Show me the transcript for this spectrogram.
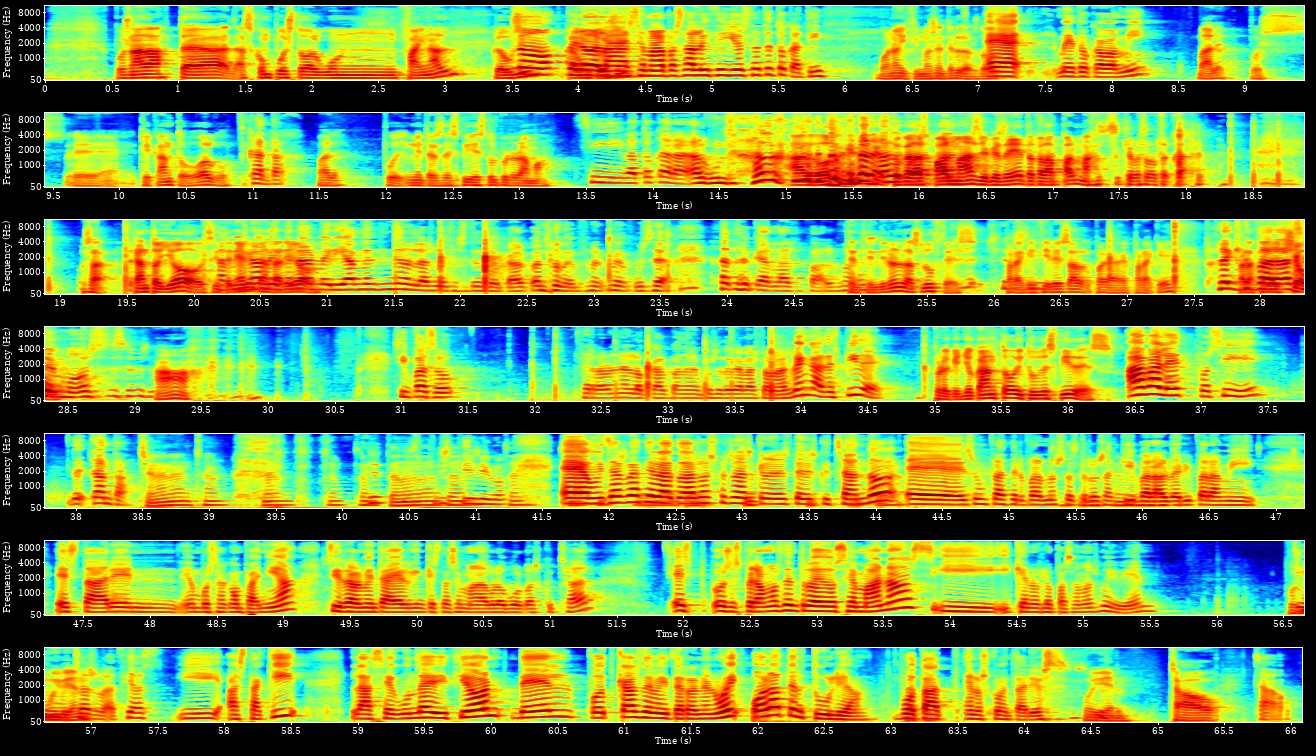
Pues nada, ¿te ha- ¿has compuesto algún final? ¿Closing? No, ¿Algún pero la semana pasada lo hice yo, esta te toca a ti. Bueno, hicimos entre los dos. Eh, me tocaba a mí, Vale, pues eh, ¿qué canto o algo? canta. Vale, pues mientras despides tú el programa. Sí, va a tocar algún algo. Algo, tocar algo, toca las palmas, yo qué sé, toca las palmas. ¿Qué vas a tocar? O sea, canto yo, si a mí tenía que vez cantar en yo. Almería me encendieron las luces de un local cuando me, pu- me puse a, a tocar las palmas. Te encendieron las luces. ¿Para que hicieras? ¿Para, ¿Para qué? Para que para parásemos. Ah, Sí pasó. Cerraron el local cuando me puse a tocar las palmas. Venga, despide. pero que yo canto y tú despides. Ah, vale, pues sí. De- canta. Eh, muchas gracias a todas las personas que nos estén escuchando. Eh, es un placer para nosotros aquí, para Albert y para mí, estar en, en vuestra compañía. Si realmente hay alguien que esta semana lo vuelva a escuchar. Es- os esperamos dentro de dos semanas y, y que nos lo pasamos muy bien. Pues y muy bien. muchas gracias. Y hasta aquí la segunda edición del podcast de Mediterranean Way o la tertulia. Votad en los comentarios. Muy bien. Chao. Chao.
